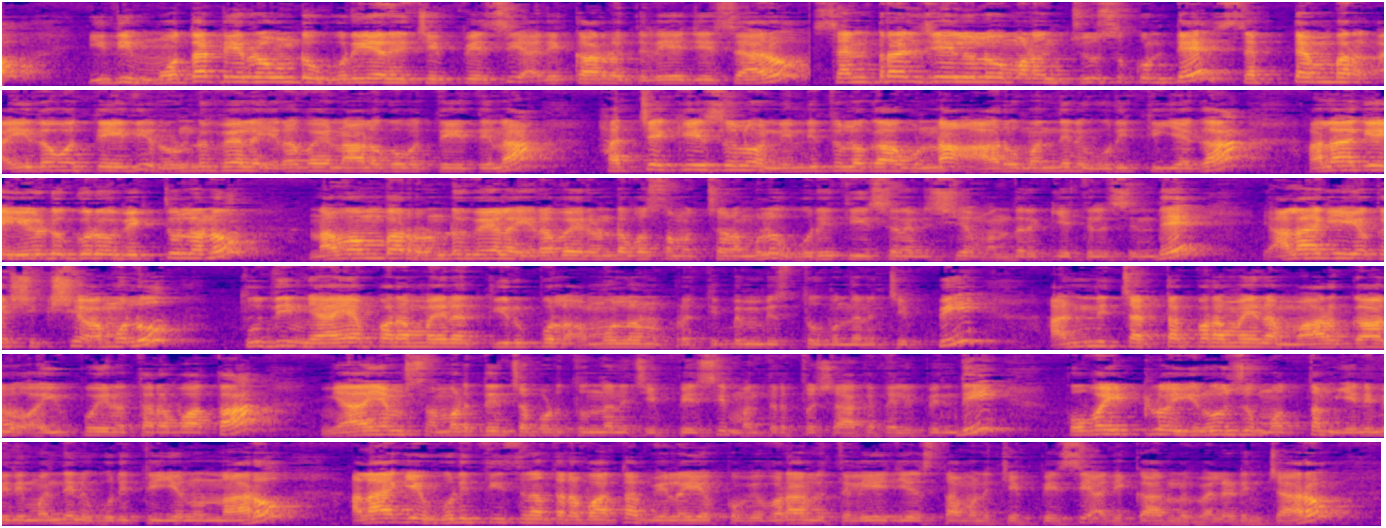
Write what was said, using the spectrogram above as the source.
ఇది మొదటి రౌండ్ ఉరి అని చెప్పేసి అధికారులు తెలియజేశారు. సెంట్రల్ జైలులో మనం చూసుకుంటే సెప్టెంబర్ ఐదవ తేదీ రెండు వేల ఇరవై నాలుగవ తేదీన హత్య కేసులో నిందితులుగా ఉన్న ఆరు మందిని ఉరి తీయగా అలాగే ఏడుగురు వ్యక్తులను నవంబర్ రెండు వేల ఇరవై రెండవ సంవత్సరంలో ఉరి తీసిన విషయం అందరికీ తెలిసిందే. అలాగే ఈ యొక్క శిక్ష అమలు తుది న్యాయపరమైన తీర్పుల అమలును ప్రతిబింబిస్తూ ఉందని చెప్పి అన్ని చట్టపరమైన మార్గాలు అయిపోయిన తర్వాత న్యాయం సమర్థించబడుతుందని చెప్పేసి మంత్రిత్వ శాఖ తెలిపింది. కువైట్లో మొత్తం ఎనిమిది మందిని ఉరి తీయనున్నారు. అలాగే ఉరి తీసిన తర్వాత వీళ్ళ యొక్క వివరాలు తెలియజేస్తామని చెప్పేసి అధికారులు వెల్లడించారు.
